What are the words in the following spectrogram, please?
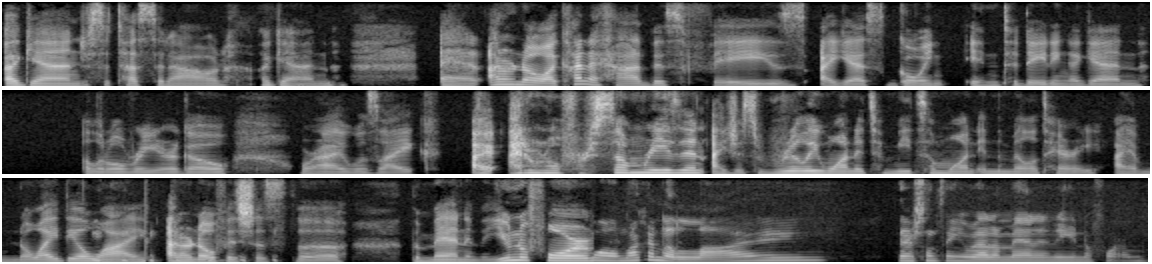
again just to test it out again. Mm-hmm. And I don't know, I kind of had this phase, I guess, going into dating again a little over a year ago where I was like, I, I don't know, for some reason, I just really wanted to meet someone in the military. I have no idea why. I don't know if it's just the the man in the uniform. Well, I'm not gonna lie. There's something about a man in a uniform.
